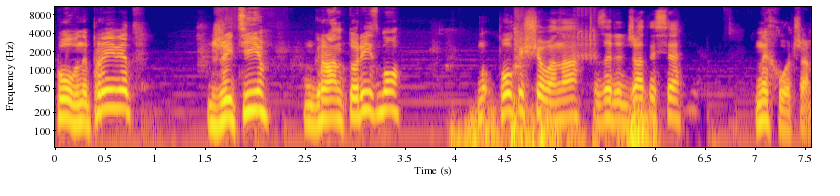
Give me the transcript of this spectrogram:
повний привід, GT, Gran Turismo. Ну, поки що вона заряджатися не хоче.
